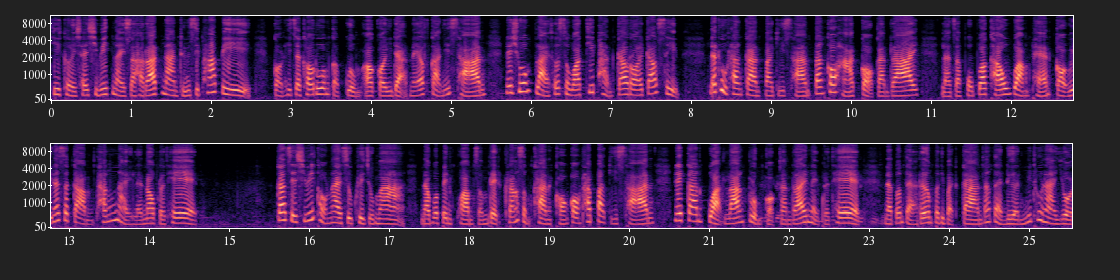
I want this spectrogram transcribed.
ที่เคยใช้ชีวิตในสหรัฐนานถึง 15 ปี ก่อนที่จะเข้าร่วมกับกลุ่มอัลกออิดะในอัฟกานิสถาน ในช่วงปลายทศวรรษที่1990 และถูกทางการปากีสถานตั้งข้อหาก่อการร้าย หลังจากพบว่าเขาวางแผนก่อวินาศกรรมทั้งในและนอกประเทศการเสียชีวิตของนายสุคริจูมา นับว่าเป็นความสำเร็จครั้งสำคัญของกองทัพปากีสถาน ในการกวาดล้างกลุ่มก่อการร้ายในประเทศ นับตั้งแต่เริ่มปฏิบัติการตั้งแต่เดือนมิถุนายน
